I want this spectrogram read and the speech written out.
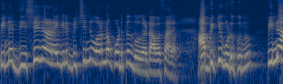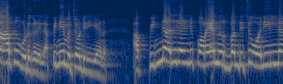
പിന്നെ ജിഷിനാണെങ്കിൽ ബിഷിന് ഒരെണ്ണം കൊടുത്തെന്ന് തോന്നുന്നു അവസാനം. അബിക്ക് കൊടുക്കുന്നു പിന്നെ ആർക്കും കൊടുക്കണില്ല. പിന്നെയും വെച്ചോണ്ടിരിക്കുകയാണ്. പിന്നെ അത് കഴിഞ്ഞ് കുറെ നിർബന്ധിച്ച് ഒനീലിനെ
